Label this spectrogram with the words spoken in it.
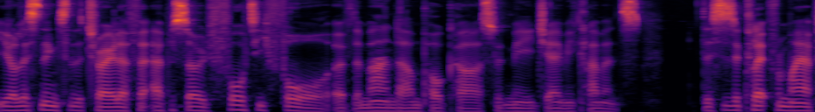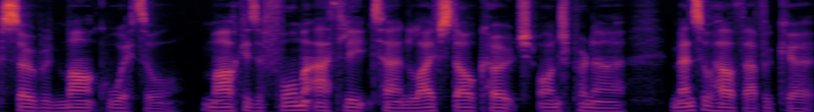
You're listening to the trailer for episode 44 of the Man Down podcast with me, Jamie Clements. This is a clip from my episode with Mark Whittle. Mark is a former athlete turned lifestyle coach, entrepreneur, mental health advocate,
